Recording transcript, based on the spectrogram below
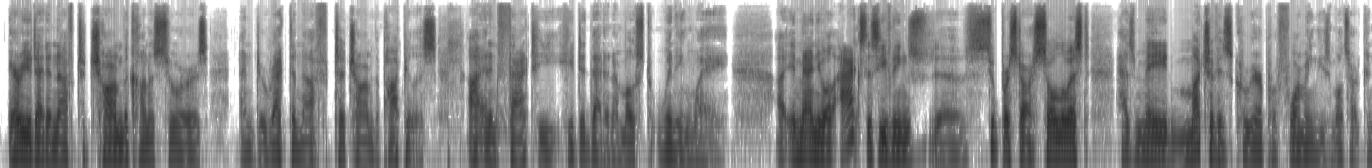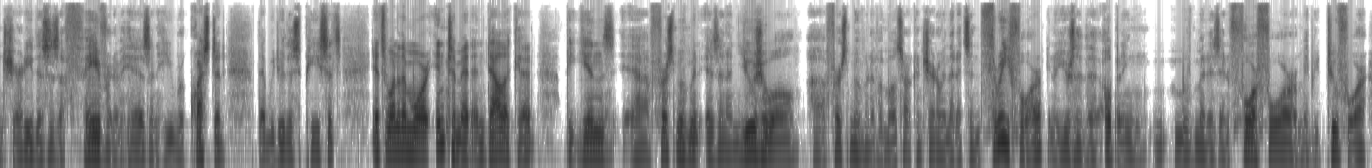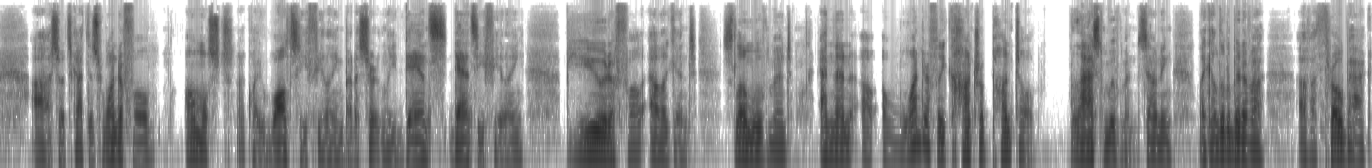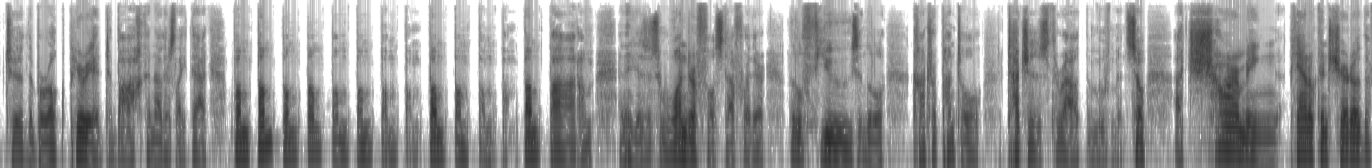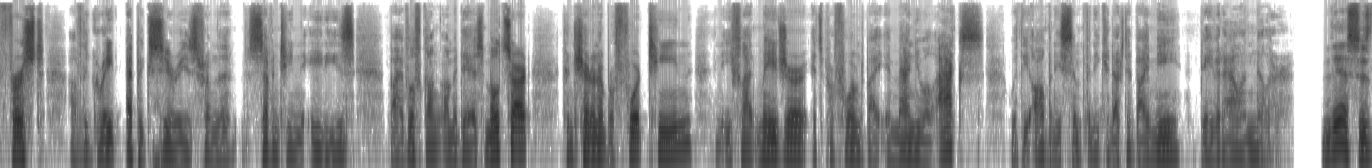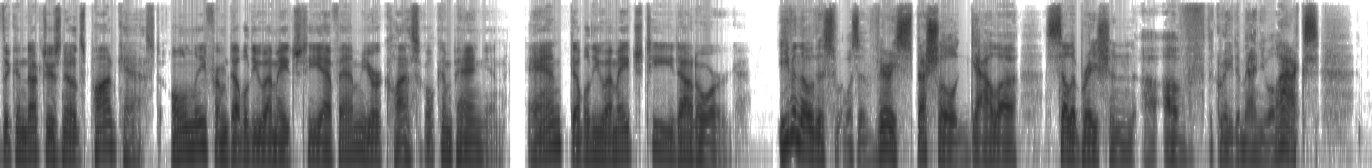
erudite enough to charm the connoisseurs and direct enough to charm the populace. Uh, and in fact, he, he did that in a most winning way. Uh, Emanuel Ax, this evening's uh, superstar soloist, has made much of his career performing these Mozart concerti. This is a favorite of his, and he requested that we do this piece. It's it's one of the more intimate and delicate. Begins uh, first movement is an unusual uh, first movement of a Mozart concerto in that it's in three four. You know, usually the opening movement is in four four or maybe two four. Uh, so it's got this wonderful, almost not quite waltzy feeling, but a certainly dance dancey feeling. Beautiful, elegant, slow movement, and then a, a wonderfully contrapuntal last movement, sounding like a little bit of a of a throwback to the Baroque period, to Bach and others like that. Bum bum bum bum bum bum bum bum bum bum bum bum bum bottom, and he does this wonderful stuff where there are little fugues and little contrapuntal touches throughout the movement. So a charming piano concerto, the first of the great epic series from the 1780s by Wolfgang Amadeus Mozart, concerto number 14 in E flat major. It's performed by Emanuel Ax with the Albany Symphony, conducted by me, David Alan Miller. This is the Conductor's Notes podcast, only from WMHT FM, your classical companion, and WMHT.org. Even though this was a very special gala celebration uh, of the great Emanuel Ax,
